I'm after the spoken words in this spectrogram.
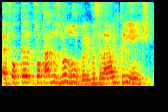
é, foca, focados no lucro, onde você lá é um cliente.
